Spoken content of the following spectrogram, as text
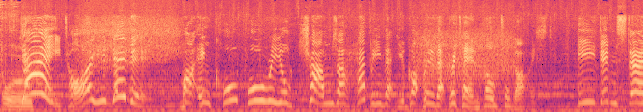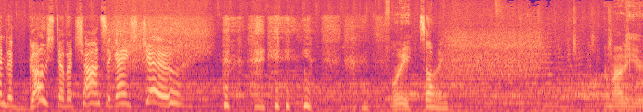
Hello. Yay, Ty, you did it! My incorporeal chums are happy that you got rid of that pretend poltergeist. He didn't stand a ghost of a chance against you. Funny. Sorry. I'm out of here.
